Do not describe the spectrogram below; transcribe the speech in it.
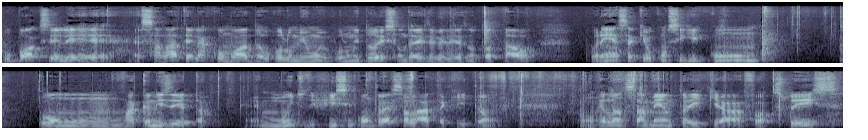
o box, ele, essa lata ele acomoda o volume 1 e o volume 2, são 10 DVDs no total. Porém essa aqui eu consegui com, com a camiseta. É muito difícil encontrar essa lata aqui, então um relançamento aí que a Fox fez,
